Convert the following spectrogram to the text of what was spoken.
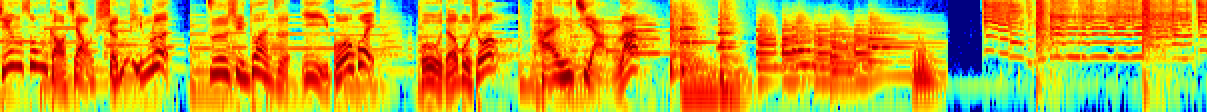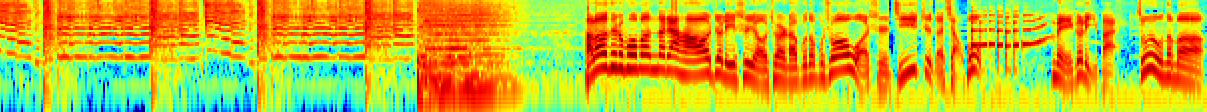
轻松搞笑神评论，资讯段子一锅烩。不得不说，开讲了。Hello，听众朋友们，大家好，这里是有趣的。不得不说，我是机智的小布。每个礼拜总有那么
